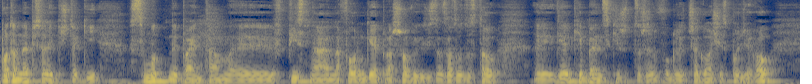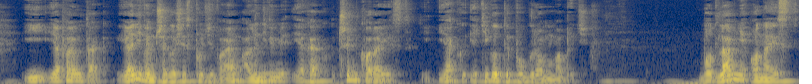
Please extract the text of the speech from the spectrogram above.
Potem napisał jakiś taki smutny, pamiętam, y, wpis na, na forum gier planszowych, gdzie za, to dostał wielkie bęcki, że, to, że w ogóle czego on się spodziewał. I ja powiem tak, ja nie wiem czego się spodziewałem, ale nie wiem jaka, czym Kora jest. Jak, jakiego typu grom ma być. Bo dla mnie ona jest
